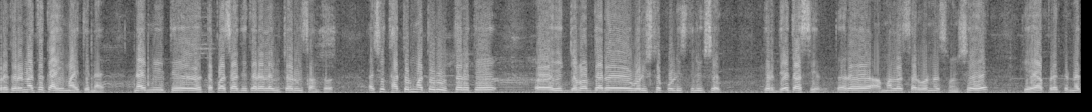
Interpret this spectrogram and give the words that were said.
प्रकरणाचं काही माहिती नाही. नाही मी ते तपास अधिकाऱ्याला विचारून सांगतो. अशी थातून मातूर उत्तरं ते एक जबाबदार वरिष्ठ पोलीस निरीक्षक जर देत असतील तर आम्हाला सर्वांना संशय आहे. की ह्या प्रकरणात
